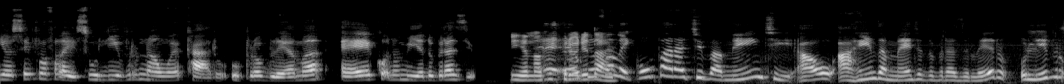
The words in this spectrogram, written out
e eu sempre vou falar isso: o livro não é caro. O problema é a economia do Brasil. E a nossa é, prioridade. É o que eu falei, comparativamente ao, à renda média do brasileiro, o livro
